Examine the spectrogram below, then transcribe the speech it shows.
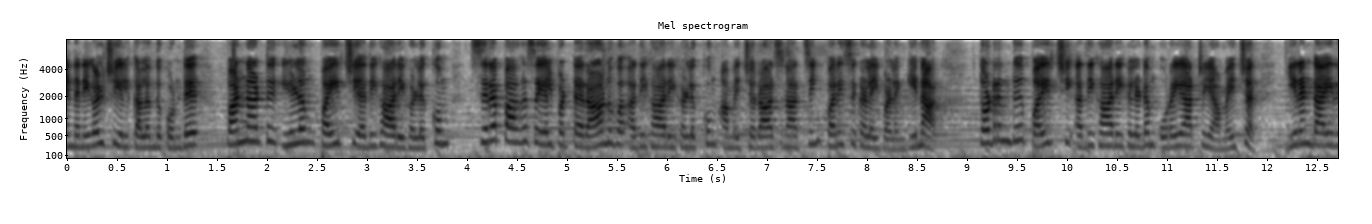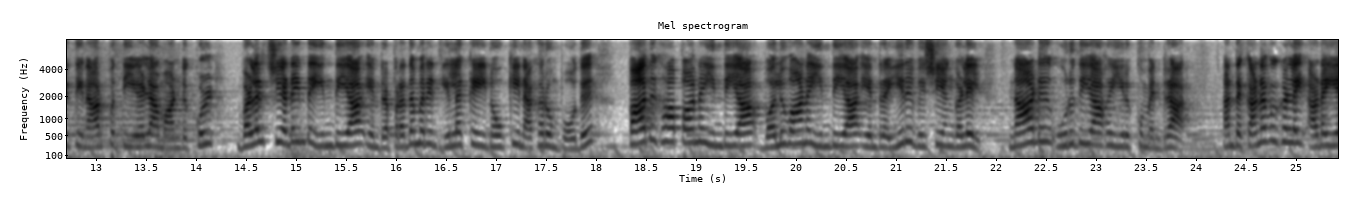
இந்த நிகழ்ச்சியில் கலந்து கொண்டு பன்னாட்டு இளம் பயிற்சி அதிகாரிகளுக்கும் சிறப்பாக செயல்பட்ட ராணுவ அதிகாரிகளுக்கும் அமைச்சர் ராஜ்நாத் சிங் பரிசுகளை வழங்கினார். தொடர்ந்து பயிற்சி அதிகாரிகளிடம் உரையாற்றிய அமைச்சர் இரண்டாயிரத்தி நாற்பத்தி ஏழாம் ஆண்டுக்குள் வளர்ச்சியடைந்த இந்தியா என்ற பிரதமரின் இலக்கை நோக்கி நகரும் போது பாதுகாப்பான இந்தியா வலுவான இந்தியா என்ற இரு விஷயங்களில் நாடு உறுதியாக இருக்கும் என்றார். அந்த கனவுகளை அடைய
